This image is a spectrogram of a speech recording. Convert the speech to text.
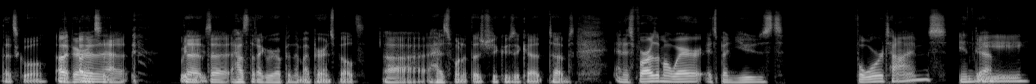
that's cool my parents that, the- the, house that I grew up in that my parents built uh, has one of those jacuzzi tubs, and as far as I'm aware, it's been used four times in Yeah. the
